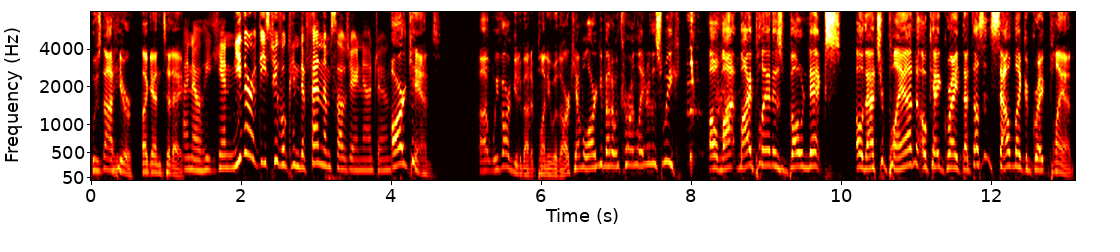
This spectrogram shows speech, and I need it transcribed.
who's not here again today. I know he can't. Neither of these people can defend themselves right now, Jones. Arcand. Uh, we've argued about it plenty with Arcand. We'll argue about it with Curran later this week. Oh, my, my plan is Bo Nix. Oh, that's your plan? Okay, great. That doesn't sound like a great plan.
